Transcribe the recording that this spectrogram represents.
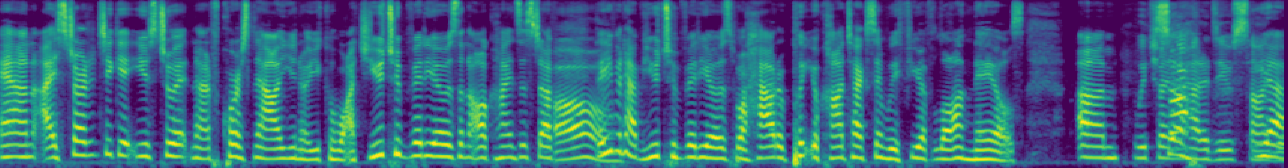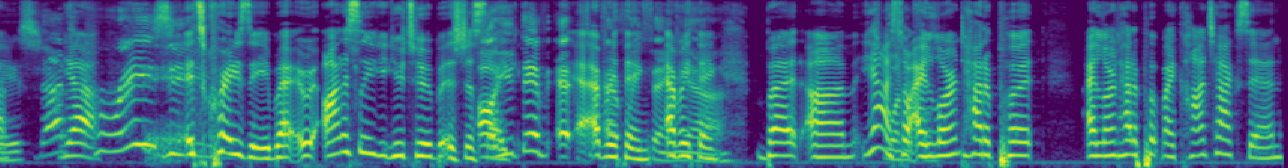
and I started to get used to it. And of course, now you know you can watch YouTube videos and all kinds of stuff. Oh. They even have YouTube videos for how to put your contacts in if you have long nails. Um, which I know how to do sideways. That's yeah. crazy. it's crazy, but honestly, YouTube is just Oh, like you, they have e- everything, everything. yeah. But um, yeah, so I learned how to put. I learned how to put my contacts in,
